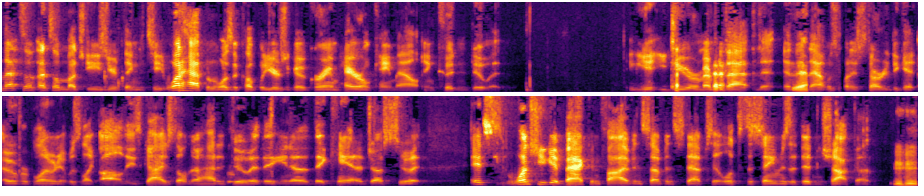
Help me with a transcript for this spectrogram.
That's a that's a much easier thing to teach. What happened was a couple years ago, Graham Harrell came out and couldn't do it. You, you- do you remember that? That- And then Yeah. that was when it started to get overblown. It was like, oh, these guys don't know how to do it. They, you know, they can't adjust to it. It's once you get back in five and seven steps, it looks the same as it did in shotgun. hmm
